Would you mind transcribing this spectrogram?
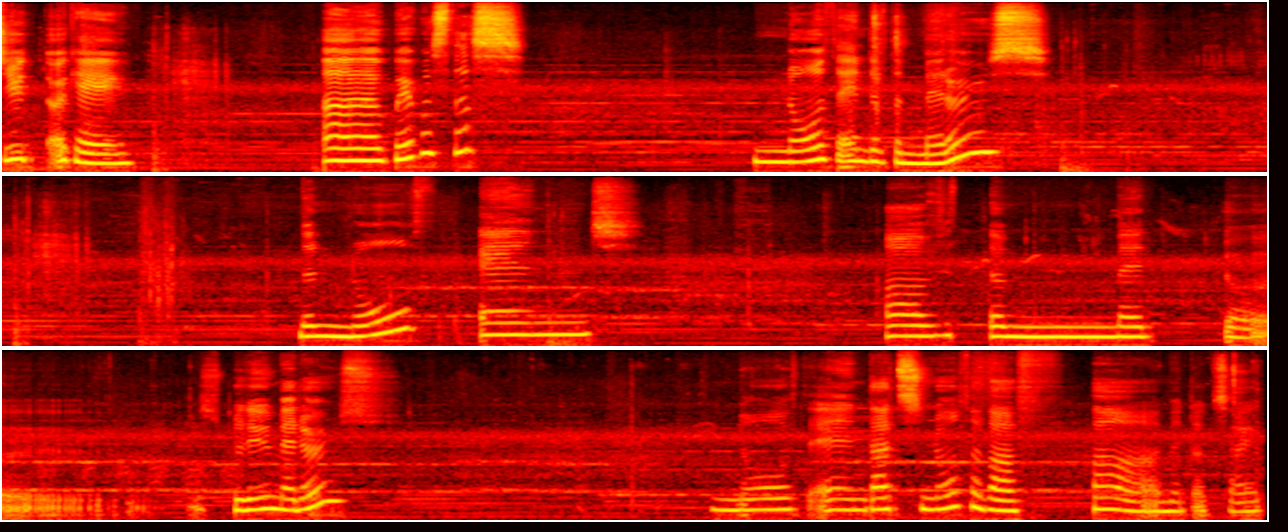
do... Okay. Uh, where was this? North end of the meadows? The north end of the meadows. Blue Meadows? North end. That's north of our farm, it looks like.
